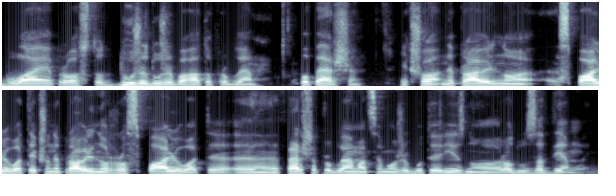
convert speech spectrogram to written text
буває просто дуже-дуже багато проблем. По-перше, якщо неправильно спалювати, якщо неправильно розпалювати, е, перша проблема це може бути різного роду задимлення.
